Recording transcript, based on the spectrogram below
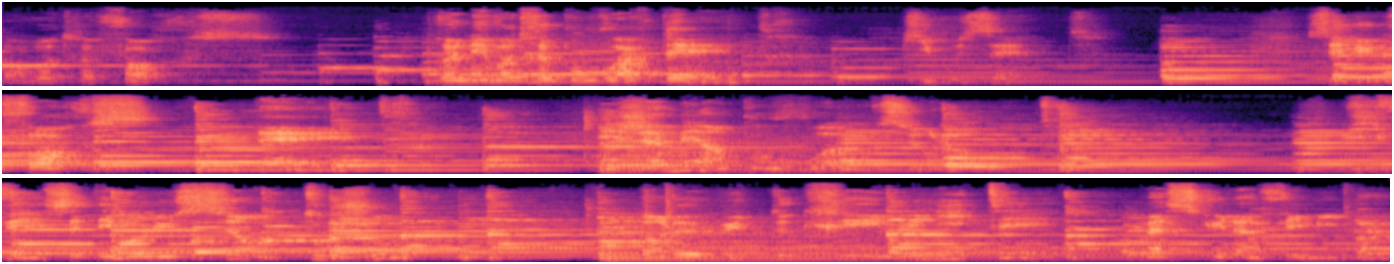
dans votre force. Prenez votre pouvoir d'être qui vous êtes. C'est une force d'être et jamais un pouvoir sur l'autre. Vivez cette évolution toujours dans le but de créer l'unité masculin-féminin.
